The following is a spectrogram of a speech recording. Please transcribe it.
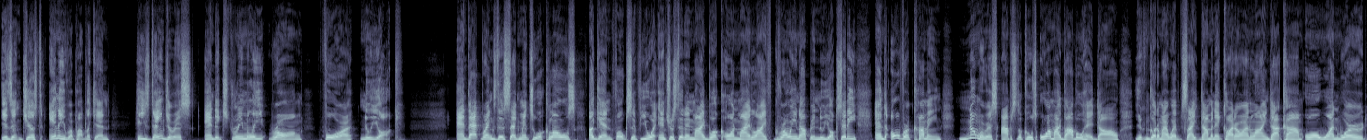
isn't just any Republican, he's dangerous and extremely wrong for New York. And that brings this segment to a close. Again, folks, if you are interested in my book on my life growing up in New York City and overcoming numerous obstacles or my bobblehead doll, you can go to my website, DominicCarterOnline.com, all one word,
